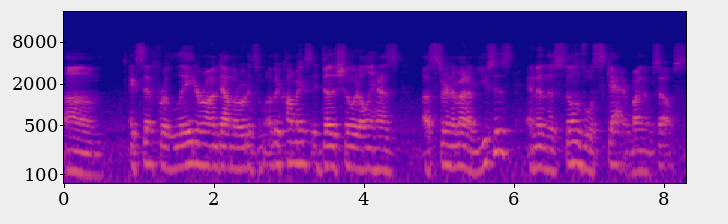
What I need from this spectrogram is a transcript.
Um, except for later on down the road in some other comics, it does show it only has a certain amount of uses, and then the stones will scatter by themselves,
